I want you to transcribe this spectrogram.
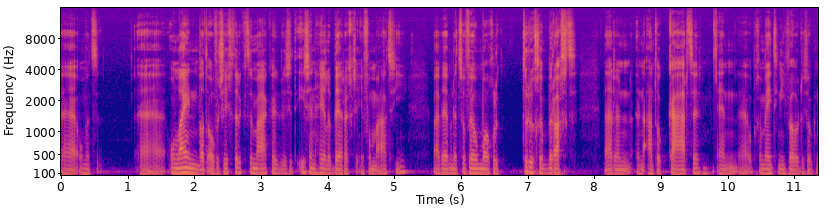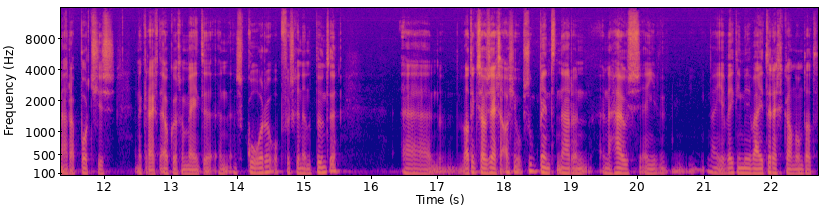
uh, om het uh, online wat overzichtelijk te maken. Dus het is een hele berg informatie. Maar we hebben het zoveel mogelijk teruggebracht naar een, een aantal kaarten. En op gemeenteniveau dus ook naar rapportjes. En dan krijgt elke gemeente een, een score op verschillende punten. Uh, wat ik zou zeggen, als je op zoek bent naar een, een huis en je, nou, je weet niet meer waar je terecht kan, omdat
